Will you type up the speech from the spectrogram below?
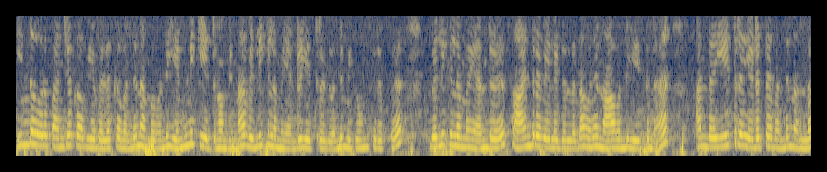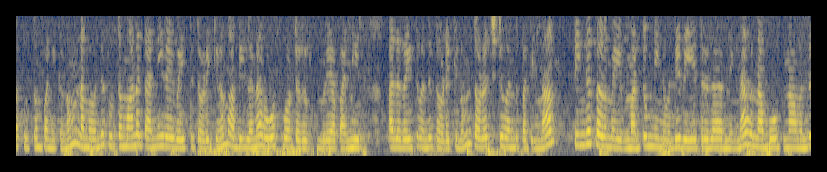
இந்த ஒரு பஞ்சகாவிய விளக்கை வந்து நம்ம வந்து என்றைக்கு ஏற்றணும் அப்படின்னா வெள்ளிக்கிழமை அன்று ஏற்றுறது வந்து மிகவும் சிறப்பு. வெள்ளிக்கிழமை அன்று சாயந்தர வேலைகளில் தான் வந்து நான் வந்து ஏற்றினேன் அந்த ஏற்றுற இடத்த வந்து நல்லா சுத்தம் பண்ணிக்கணும். நம்ம வந்து சுத்தமான தண்ணீரை வைத்து துடைக்கணும். அப்படி இல்லைன்னா ரோஸ் வாட்டர் இருக்கும் இல்லையா பன்னீர். அதை வைத்து வந்து துடைக்கணும். துடைச்சிட்டு வந்து பார்த்திங்கன்னா திங்கக்கிழமை மட்டும் நீங்கள் வந்து இதை ஏற்றுறதா இருந்தீங்கன்னா நான் போட் நான் வந்து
